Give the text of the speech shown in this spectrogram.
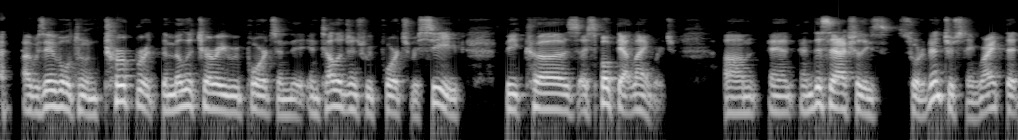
I was able to interpret the military reports and the intelligence reports received because I spoke that language. Um, and and this actually is sort of interesting, right? That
